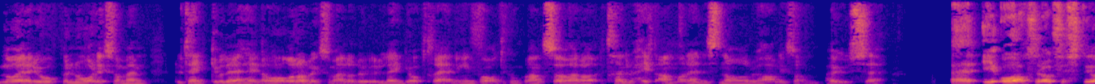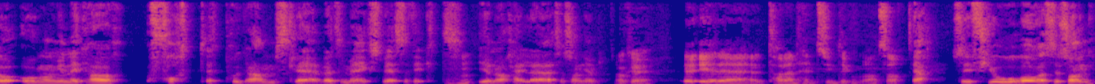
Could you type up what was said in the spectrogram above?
Nå er det jo oppe nå, liksom, men du tenker på det hele året, da, liksom, eller du legger opp treningen i forhold til konkurranser, eller trener du helt annerledes når du har liksom pause? Eh, I år så er det også første årgangen jeg har fått et program skrevet til meg spesifikt Mhm. gjennom hele sesongen. Ok. Er det Tar den hensyn til konkurranser? Ja. Så i fjorårets sesong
